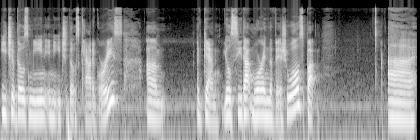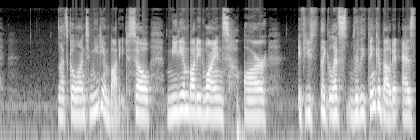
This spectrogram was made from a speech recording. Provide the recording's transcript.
each of those mean in each of those categories. Um, again, you'll see that more in the visuals, but uh, let's go on to medium bodied. So, medium bodied wines are if you like let's really think about it as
